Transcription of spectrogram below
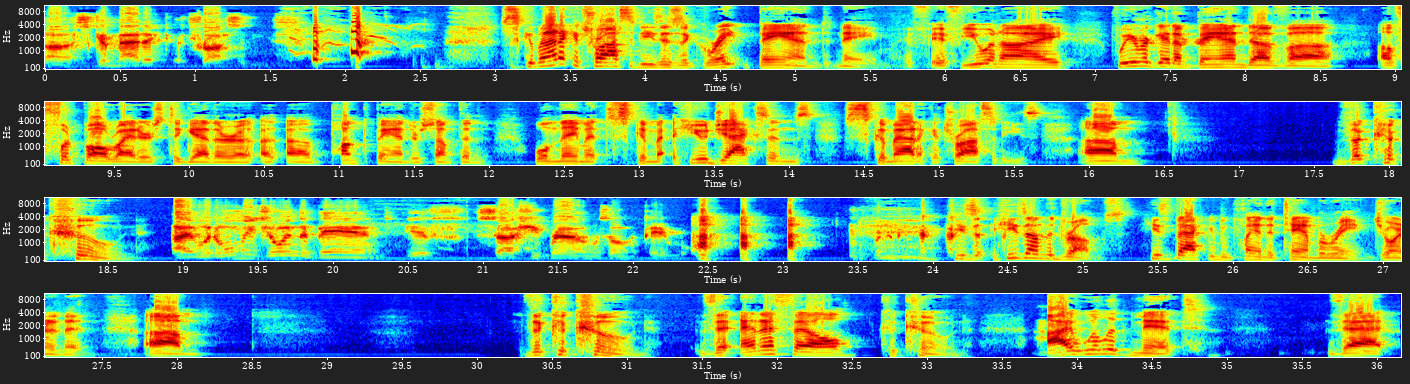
uh, schematic atrocities. schematic atrocities is a great band name. If if you and I, if we ever get a band of uh, of football writers together, a, a, punk band or something, we'll name it Schema- Hue Jackson's Schematic Atrocities. Um, the Cocoon. I would only join the band if Sashi Brown was on the payroll. he's he's on the drums. He's back. We've been playing the tambourine, joining in. Um, the Cocoon, the NFL Cocoon. I will admit that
